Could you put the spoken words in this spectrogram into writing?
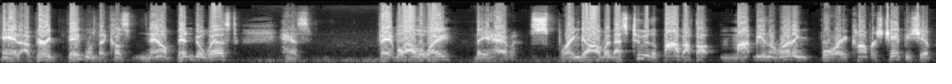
and a very big one because now Bentonville West has Fayetteville out of the way. They have Springdale way. That's two of the five I thought might be in the running for a conference championship.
